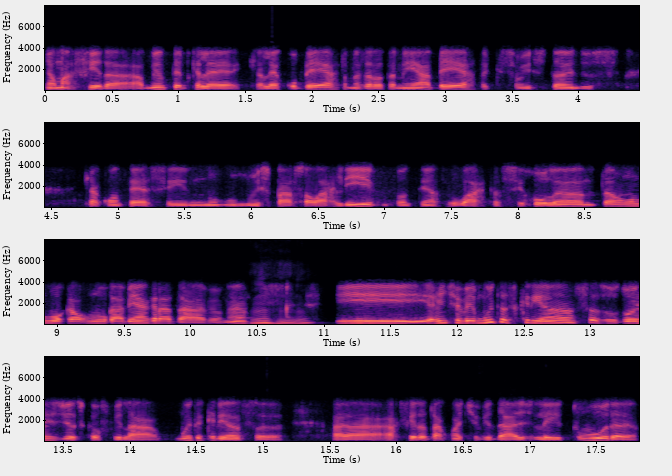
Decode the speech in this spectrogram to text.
É uma feira, ao mesmo tempo que ela, é, que ela é coberta, mas ela também é aberta, que são estandes que acontecem no, no espaço ao ar livre, então tem, o ar está circulando, então é um lugar, um lugar bem agradável, né? Uhum. E a gente vê muitas crianças, os dois dias que eu fui lá, muita criança, a, a feira está com atividade de leitura,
